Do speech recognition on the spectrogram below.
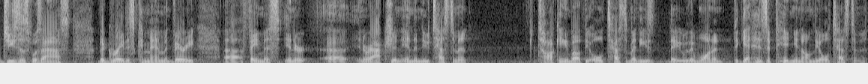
Jesus was asked the greatest commandment, very uh, famous inter, uh, interaction in the New Testament, talking about the Old Testament. He's, they, they wanted to get his opinion on the Old Testament.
